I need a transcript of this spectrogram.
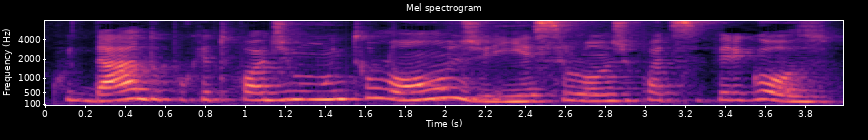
Cuidado porque tu pode ir muito longe e esse longe pode ser perigoso.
